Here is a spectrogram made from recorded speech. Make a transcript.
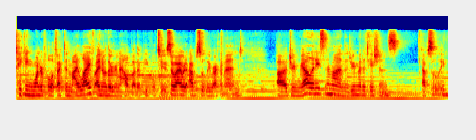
taking wonderful effect in my life, I know they're going to help other people too. So I would absolutely recommend uh, Dream Reality Cinema and the Dream Meditations. Absolutely.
